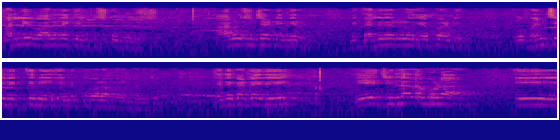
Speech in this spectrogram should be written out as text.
మళ్ళీ వాళ్ళనే గెలిపించుకుంటున్నారు. ఆలోచించండి మీరు. మీ తల్లిదండ్రులకు చెప్పండి. ఒక మంచి వ్యక్తిని ఎన్నుకోవాలా మనం అని చెప్పి. ఎందుకంటే ఇది ఏ జిల్లాలో కూడా ఈ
